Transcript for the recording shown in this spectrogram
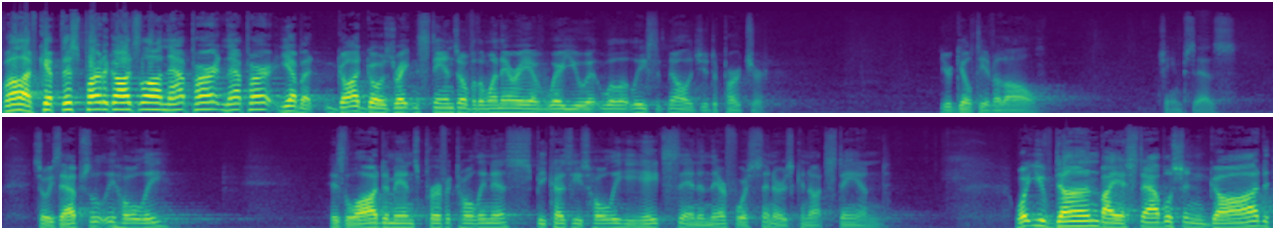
well, I've kept this part of God's law and that part and that part. Yeah, but God goes right and stands over the one area where you will at least acknowledge your departure. You're guilty of it all, James says. So he's absolutely holy. His law demands perfect holiness. Because he's holy, he hates sin, and therefore sinners cannot stand. What you've done by establishing God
